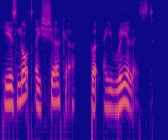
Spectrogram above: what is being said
He is not a shirker but a realist.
